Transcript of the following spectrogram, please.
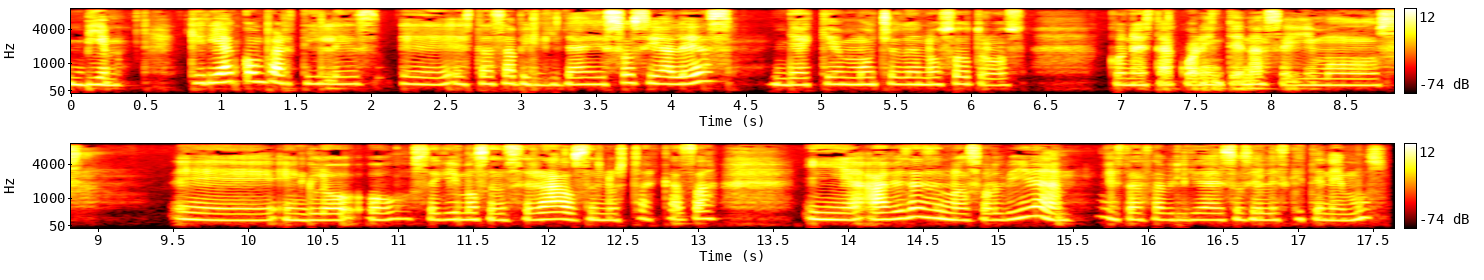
Bien, quería compartirles eh, estas habilidades sociales, ya que muchos de nosotros con esta cuarentena seguimos eh, en o seguimos encerrados en nuestra casa y a veces se nos olvida estas habilidades sociales que tenemos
